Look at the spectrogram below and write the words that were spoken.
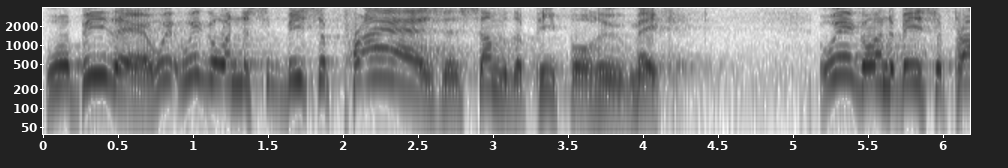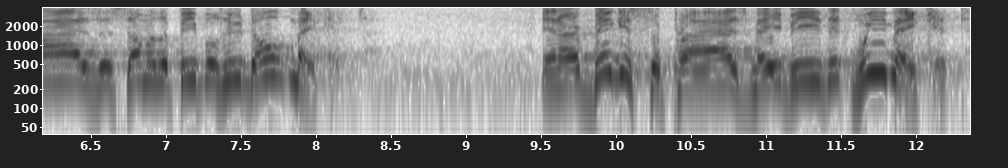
will be there. We're going to be surprised at some of the people who make it. We're going to be surprised at some of the people who don't make it. And our biggest surprise may be that we make it.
